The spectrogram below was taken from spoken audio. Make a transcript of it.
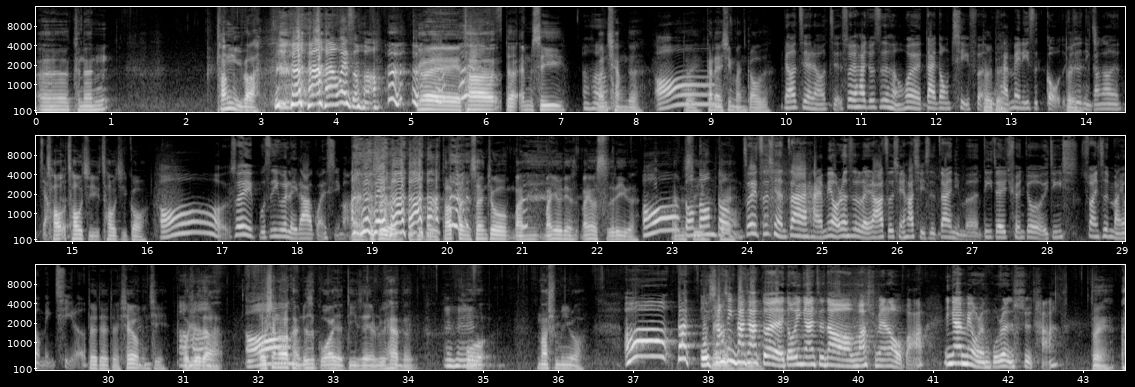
呃，可能汤宇吧。为什么？因为他的 MC 蛮强的哦，对，感染性蛮高的。了解了解，所以他就是很会带动气氛，舞台魅力是够的，就是你刚刚讲的超超级超级够哦。所以不是因为雷拉的关系嘛？不是不是不是，他本身就蛮蛮有点蛮有实力的哦。懂懂懂。所以之前在还没有认识雷拉之前，他其实在你们 DJ 圈就已经算是蛮有名气了。对对对，小有名气，我觉得。我想到可能就是国外的 DJ Rehab 或 Marshmello。哦，但我相信大家对都应该知道 Marshmallow 吧？应该没有人不认识他。对，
